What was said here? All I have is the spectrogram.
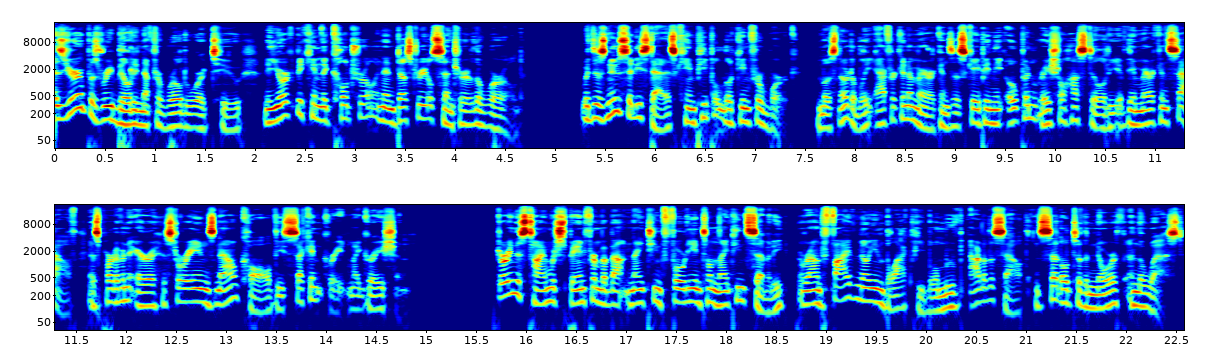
As Europe was rebuilding after World War II, New York became the cultural and industrial center of the world. With this new city status came people looking for work, most notably African Americans escaping the open racial hostility of the American South as part of an era historians now call the Second Great Migration. During this time, which spanned from about 1940 until 1970, around 5 million black people moved out of the South and settled to the North and the West,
